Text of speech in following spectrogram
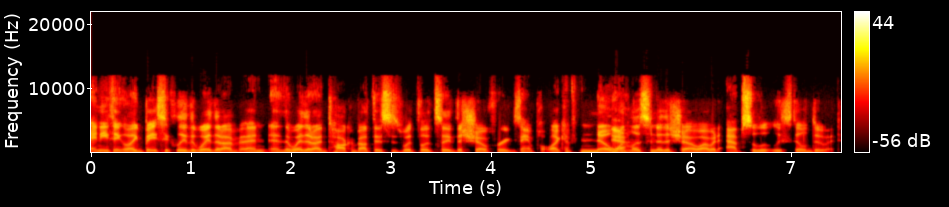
anything like basically the way that I've and, and the way that I'd talk about this is with let's say the show for example like if no yeah. one listened to the show I would absolutely still do it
